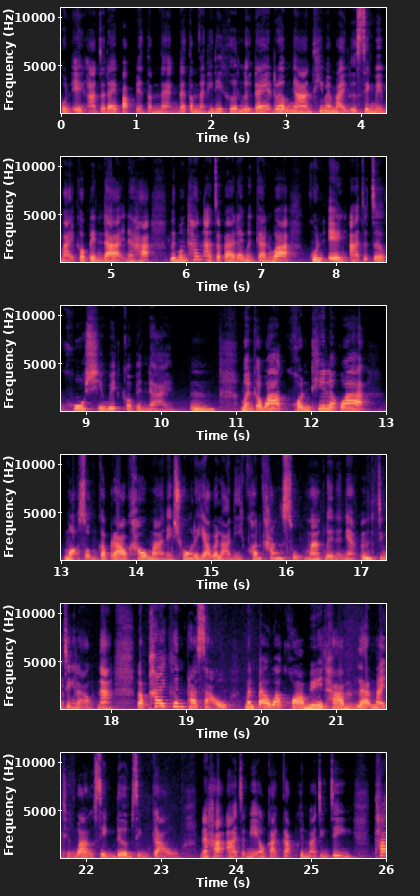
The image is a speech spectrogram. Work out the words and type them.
คุณเองอาจจะได้ปรับเปลี่ยนตำแหน่งได้ตำแหน่งที่ดีขึ้น หรือได้เริ่มงานที่ใหม่ๆ หรือสิ่งใหม่ ๆ ก็เป็นได้นะคะ หรือบางท่านอาจจะแปลได้เหมือนกันว่า คุณเองอาจจะเจอคู่ชีวิตก็เป็นได้ อืมเหมือนกับว่าคนที่เรียกว่า เหมาะสมกับเราเข้ามาในช่วงระยะเวลานี้ค่อนข้างสูงมากเลยนะเนี่ยจริง ๆ แล้วนะแล้วไพ่ขึ้นพระเสา มันแปลว่าความยุติธรรม และหมายถึงว่าสิ่งเดิมสิ่งเก่านะคะ อาจจะมีโอกาสกลับขึ้นมาจริง ๆ ถ้า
